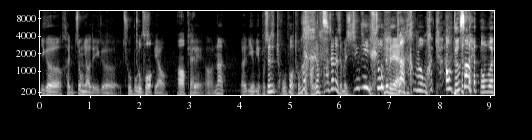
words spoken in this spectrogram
一个很重要的一个初步指标，OK，对哦，那呃也也不算是突破，突破好像发生了什么新技术，对不对？那他们玩奥德赛，我们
